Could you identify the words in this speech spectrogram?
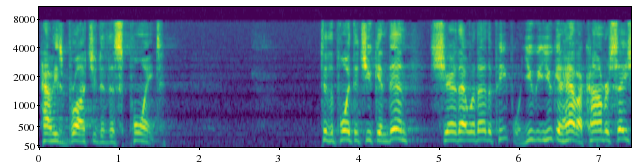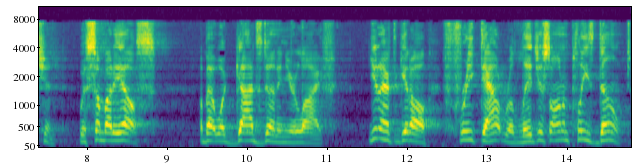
how He's brought you to this point. To the point that you can then share that with other people. You, you can have a conversation with somebody else about what God's done in your life. You don't have to get all freaked out religious on them. Please don't.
